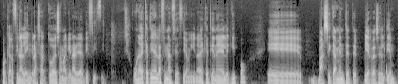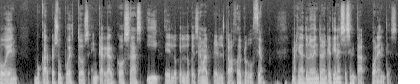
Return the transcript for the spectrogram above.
porque al final engrasar toda esa maquinaria es difícil. Una vez que tienes la financiación y una vez que tienes el equipo, eh, básicamente te pierdes el tiempo en buscar presupuestos, encargar cosas y eh, lo, que, lo, que, se llama el, trabajo de producción. Imagínate un evento en el que tienes 60 ponentes.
